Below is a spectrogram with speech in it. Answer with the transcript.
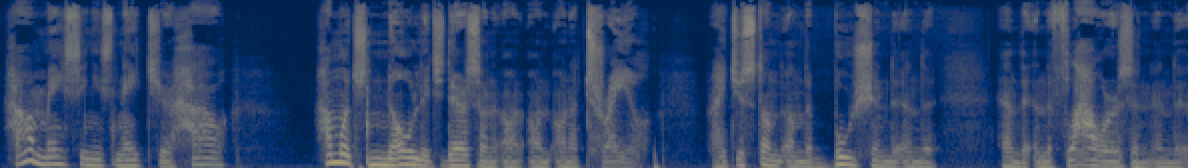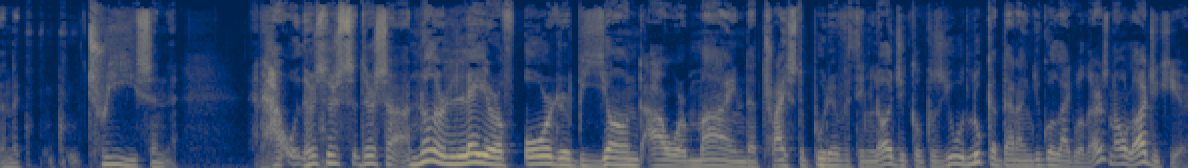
How amazing is nature? How how much knowledge there's on, on, on, on a trail, right? Just on, on the bush and the, and the and the and the flowers and, and the and the trees and and how there's there's there's another layer of order beyond our mind that tries to put everything logical because you would look at that and you go like well there's no logic here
